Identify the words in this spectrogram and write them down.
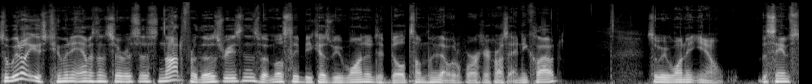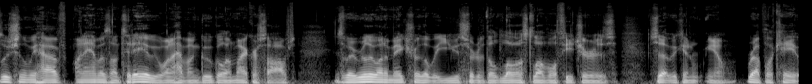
So we don't use too many Amazon services, not for those reasons, but mostly because we wanted to build something that would work across any cloud. So we wanted, you know, the same solution that we have on Amazon today, we want to have on Google and Microsoft. And so we really want to make sure that we use sort of the lowest level features so that we can, you know, replicate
